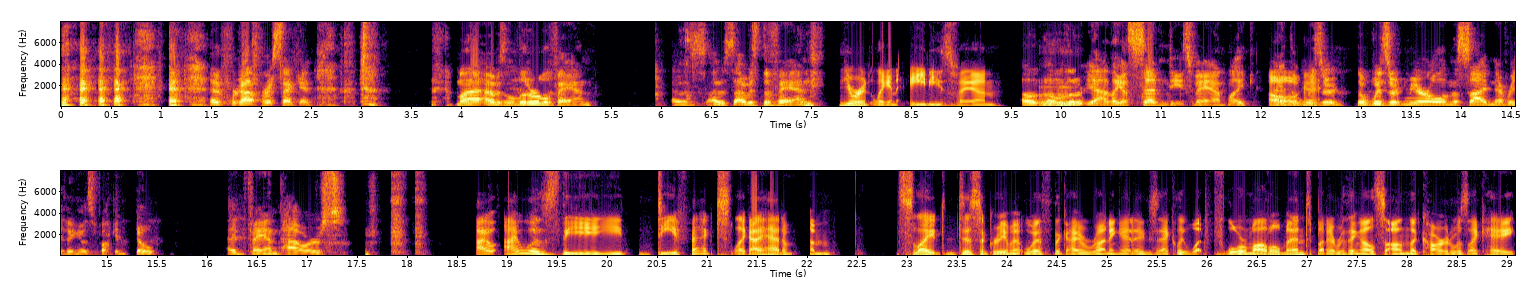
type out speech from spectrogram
I forgot for a second. My, I was a literal van. I was, I was, I was the van. You were like an '80s van. A, a Mhm. little, yeah, like a '70s van. Like I had Oh, the okay. wizard, the wizard mural on the side and everything. It was fucking dope. Had van powers. I I was the defect. Like I had a, a slight disagreement with the guy running it exactly what floor model meant, but everything else on the card was like, "Hey,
